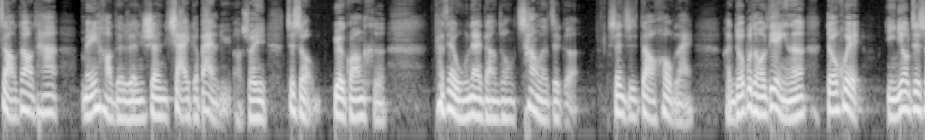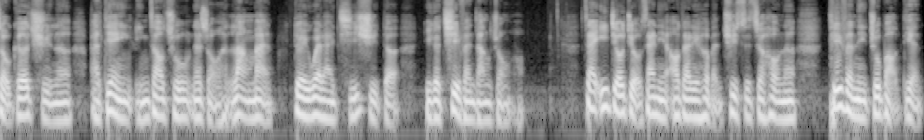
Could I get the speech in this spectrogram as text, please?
找到他美好的人生下一个伴侣啊，所以这首《月光河》，他在无奈当中唱了这个。甚至到后来很多不同的电影呢，都会引用这首歌曲呢，把电影营造出那种很浪漫、对未来期许的一个气氛当中啊。在一九九三年，奥黛丽·赫本去世之后呢，Tiffany 珠宝店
